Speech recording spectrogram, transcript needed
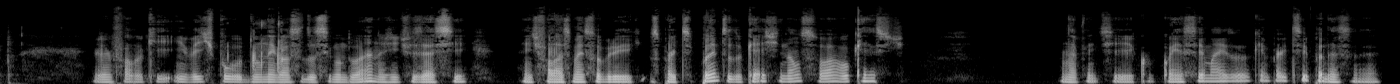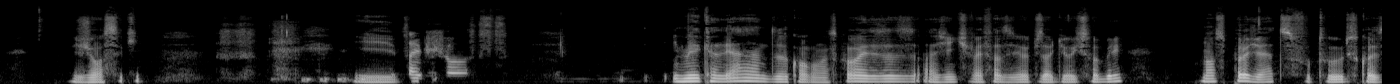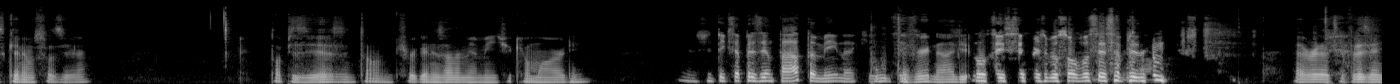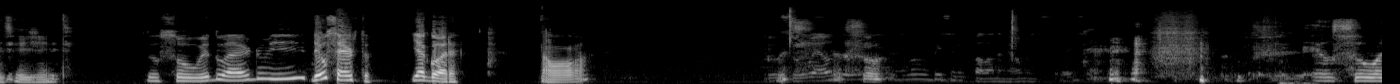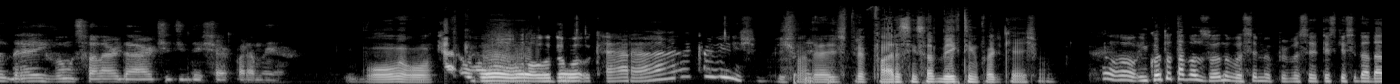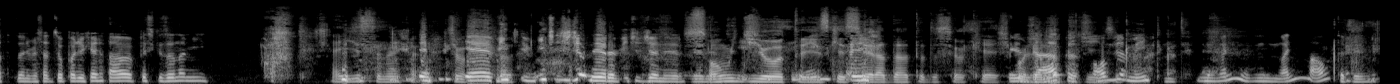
O Guilherme falou que em vez, tipo, do negócio do segundo ano, a gente fizesse. A gente falasse mais sobre os participantes do cast e não só o cast. Né, pra gente conhecer mais quem participa dessa jossa aqui. E. Jossa. E meio calhado com algumas coisas, a gente vai fazer o episódio de hoje sobre nossos projetos futuros, coisas que queremos fazer. Topzeiras, então deixa eu organizar na minha mente aqui uma ordem. A gente tem que se apresentar também, né? Que Puta, é verdade. Não sei se você percebeu, só você se apresentando. É verdade, se apresente aí, gente. Eu sou o Eduardo e deu certo. E agora? Ó. Oh. Eu sou o Elton. Eu, sou... eu não pensei no que falar na real, mas é Eu sou o André e vamos falar da arte de deixar para amanhã. Boa, boa. do... Caraca, bicho. Bicho, o André se prepara sem saber que tem podcast, mano. Oh, enquanto eu tava zoando você, meu, por você ter esquecido a data do aniversário do seu podcast, eu tava pesquisando a minha. É isso, né, cara? É, tipo, é 20, 20 de janeiro, 20 de janeiro. Só um idiota ia esquecer a data do seu cast. Exato, obviamente. Um animal, tá vendo?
